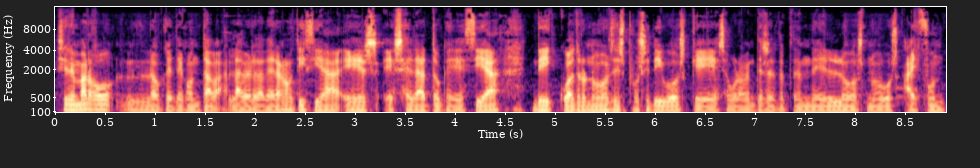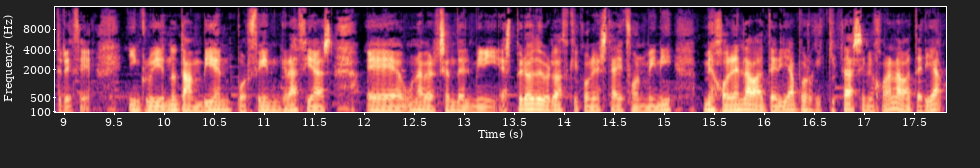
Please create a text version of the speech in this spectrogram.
Sin embargo, lo que te contaba, la verdadera noticia es ese dato que decía de cuatro nuevos dispositivos que seguramente se trata de los nuevos iPhone 13, incluyendo también, por fin, gracias, eh, una versión del mini. Espero de verdad que con este iPhone mini mejoren la batería, porque quizás si mejoran la batería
